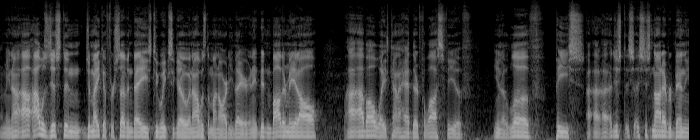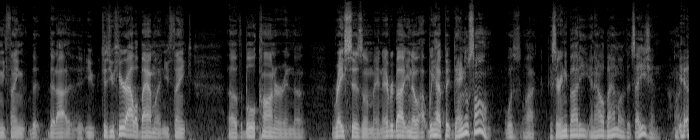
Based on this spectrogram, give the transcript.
I mean, I, I was just in Jamaica for seven days two weeks ago, and I was the minority there, and it didn't bother me at all. I, I've always kind of had their philosophy of, you know, love, peace. I, I just it's, it's, just not ever been anything that that I you because you hear Alabama and you think of the Bull Connor and the racism and everybody. You know, we have Daniel Song was like, "Is there anybody in Alabama that's Asian?" Like, yeah.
